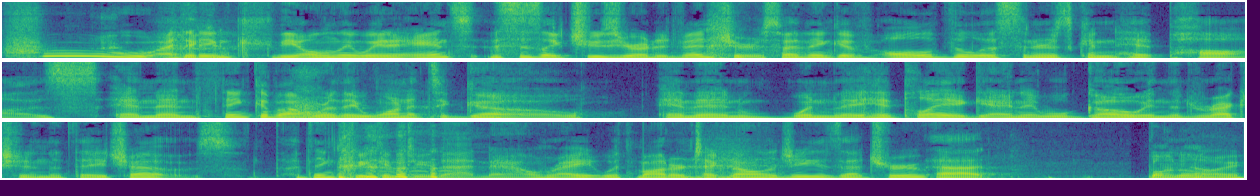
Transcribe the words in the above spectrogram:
whew, I think the only way to answer this is like choose your own adventure. So I think if all of the listeners can hit pause and then think about where they want it to go, and then when they hit play again, it will go in the direction that they chose. I think we can do that now, right? With modern technology, is that true? Uh, Why not? no.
